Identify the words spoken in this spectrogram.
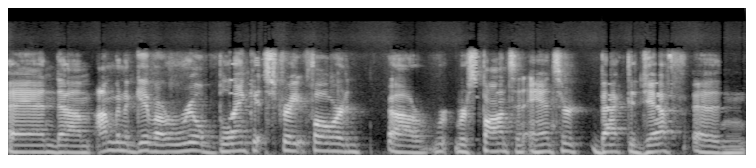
And um, I'm going to give a real blanket, straightforward uh, response and answer back to Jeff and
